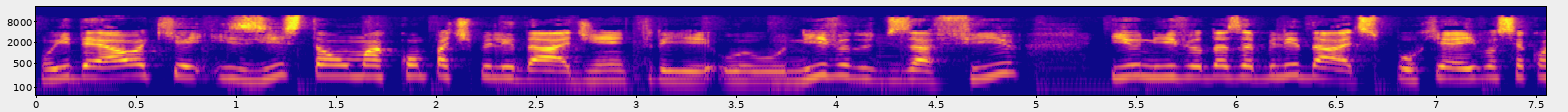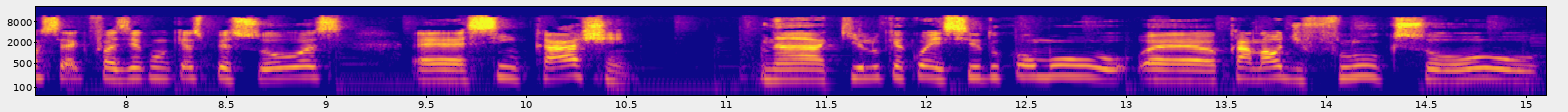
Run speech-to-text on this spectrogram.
O ideal é que exista uma compatibilidade entre o nível do desafio e o nível das habilidades, porque aí você consegue fazer com que as pessoas eh, se encaixem naquilo que é conhecido como é, canal de fluxo ou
